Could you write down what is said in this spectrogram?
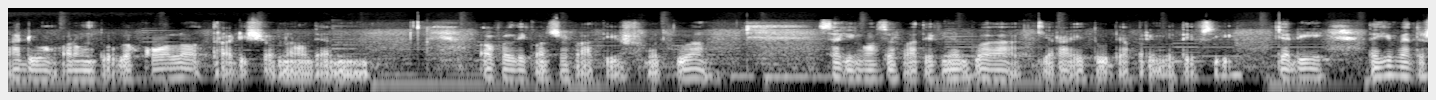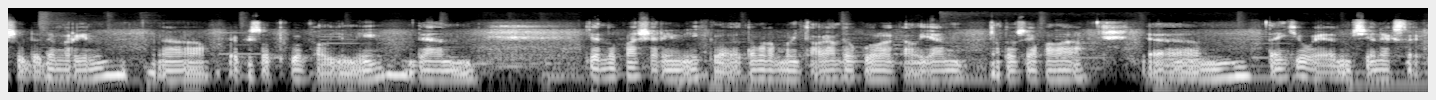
aduh orang tua gue kolot tradisional dan overly konservatif menurut gue saking konservatifnya gue kira itu udah primitif sih. Jadi thank you Ventus sudah dengerin uh, episode gue kali ini dan jangan lupa share ini ke teman-teman kalian atau keluarga kalian atau siapa lah um, thank you and see you next time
